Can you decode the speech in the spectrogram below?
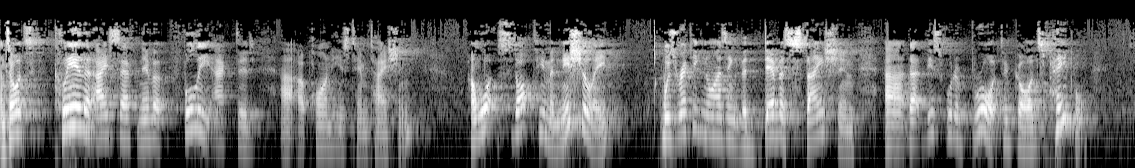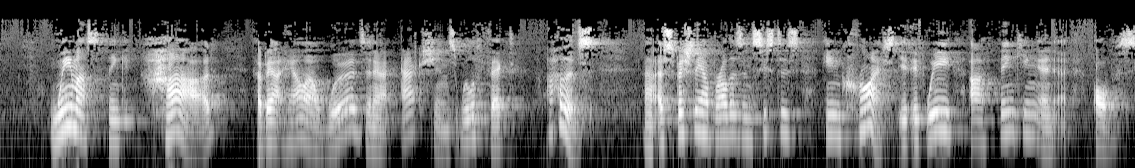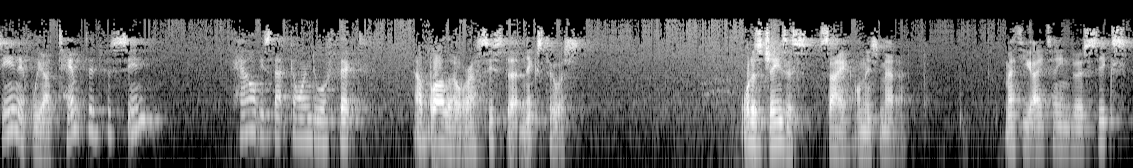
And so it's clear that Asaph never fully acted uh, upon his temptation. And what stopped him initially was recognizing the devastation uh, that this would have brought to God's people. We must think hard about how our words and our actions will affect others, uh, especially our brothers and sisters in Christ. If, if we are thinking and, of sin, if we are tempted for sin, how is that going to affect our brother or our sister next to us? What does Jesus say on this matter? Matthew 18 verse 6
